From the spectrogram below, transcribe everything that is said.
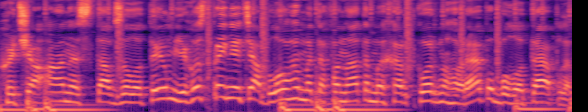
Хоча Honest став золотим, його сприйняття блогами та фанатами хардкорного репу було теплим.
